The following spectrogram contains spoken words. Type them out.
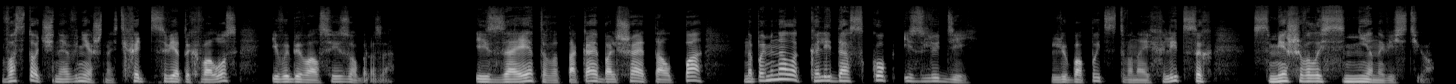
восточная внешность, хоть цвет их волос и выбивался из образа. Из-за этого такая большая толпа напоминала калейдоскоп из людей. Любопытство на их лицах смешивалось с ненавистью.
